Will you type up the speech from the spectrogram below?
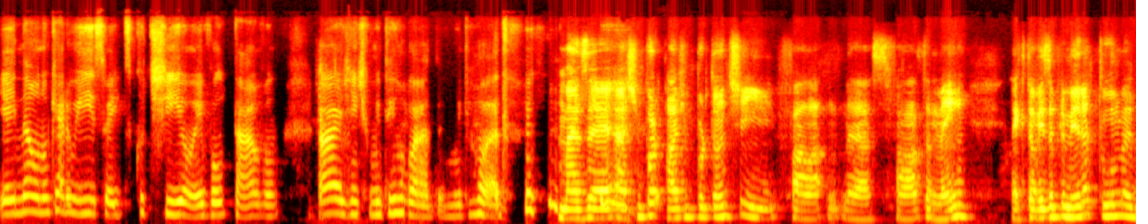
E aí, não, não quero isso, aí discutiam, aí voltavam. Ai, gente, muito enrolada, muito enrolada. Mas é, acho, acho importante falar, né, falar também é que talvez a primeira turma,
